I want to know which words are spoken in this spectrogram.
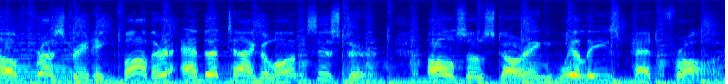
a frustrating father, and a tag-along sister. Also starring Willie's pet frog.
